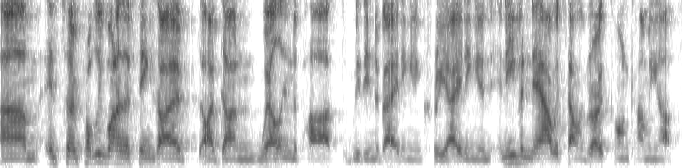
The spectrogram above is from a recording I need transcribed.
Um, and so, probably one of the things I've, I've done well in the past with innovating and creating, and, and even now with Salon GrowthCon coming up,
